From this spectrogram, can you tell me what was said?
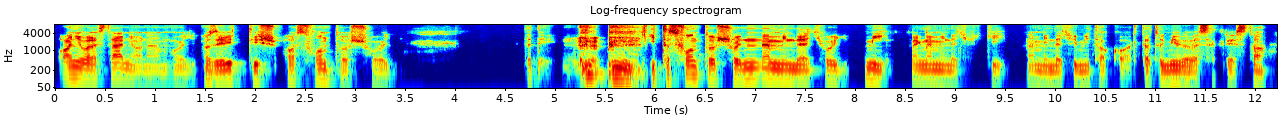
annyival ezt árnyalnám, hogy azért itt is az fontos, hogy tehát itt az fontos, hogy nem mindegy, hogy mi, meg nem mindegy, hogy ki, nem mindegy, hogy mit akar, tehát hogy mibe veszek részt. A,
